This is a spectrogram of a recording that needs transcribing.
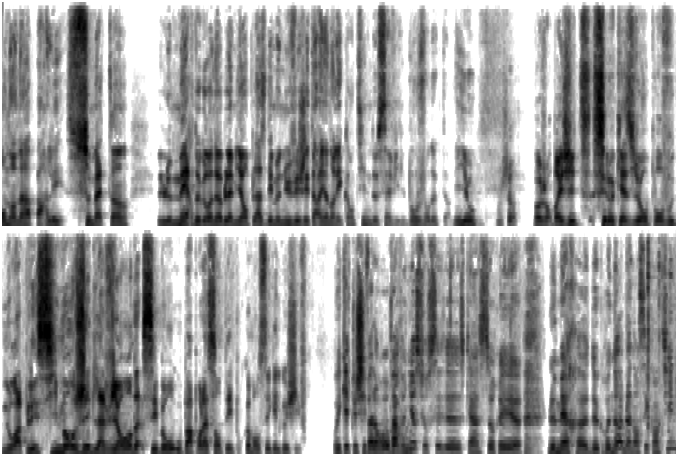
On en a parlé ce matin. Le maire de Grenoble a mis en place des menus végétariens dans les cantines de sa ville. Bonjour, docteur Millot. Bonjour. Bonjour Brigitte, c'est l'occasion pour vous de nous rappeler si manger de la viande, c'est bon ou pas pour la santé. Pour commencer, quelques chiffres. Oui, quelques chiffres. Alors, on va revenir sur ce, qu'a instauré euh, le maire euh, de Grenoble hein, dans ses cantines.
